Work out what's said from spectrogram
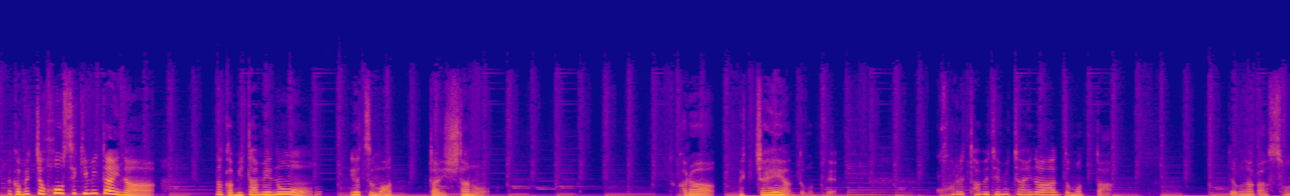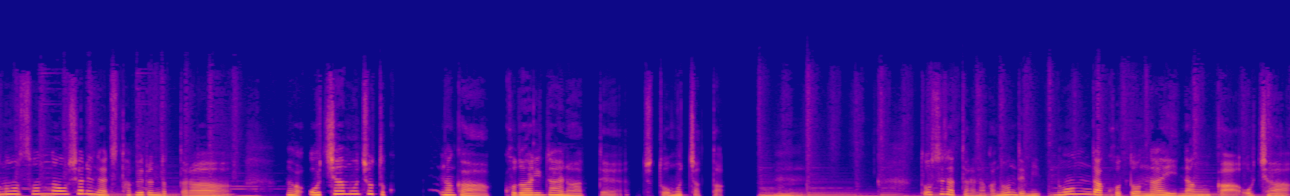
なんかめっちゃ宝石みたいな、なんか見た目のやつもあったりしたの。だから、めっちゃええやんと思って。これ食べてみたいなと思った。でもなんか、その、そんなおしゃれなやつ食べるんだったら、なんかお茶もちょっと、なんか、こだわりたいなって、ちょっと思っちゃった。うん。どうせだったらなんか飲んでみ、飲んだことないなんかお茶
